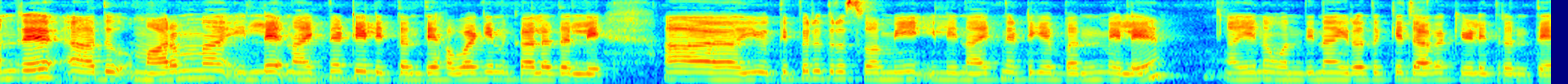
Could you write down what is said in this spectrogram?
ಅಂದರೆ ಅದು ಮಾರಮ್ಮ ಇಲ್ಲೇ ನಾಯಕನಟ್ಟಿಯಲ್ಲಿ ಇತ್ತಂತೆ ಅವಾಗಿನ ಕಾಲದಲ್ಲಿ. ಇವ್ ತಿಪ್ಪೇರುದ್ರ ಸ್ವಾಮಿ ಇಲ್ಲಿ ನಾಯಕನಹಟ್ಟಿಗೆ ಬಂದ ಮೇಲೆ ಏನೋ ಒಂದಿನ ಇರೋದಕ್ಕೆ ಜಾಗ ಕೇಳಿದ್ರಂತೆ.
